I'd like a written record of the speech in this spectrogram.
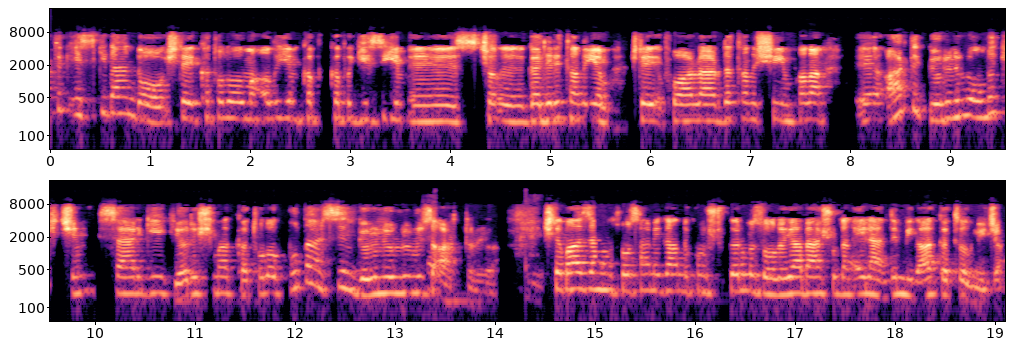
artık eskiden de o işte kataloğumu alayım, kapı kapı gezeyim, e, e, galeri tanıyayım, işte fuarlarda tanışayım falan. E, artık görünürlü olmak için sergi, yarışma, katalog bunlar sizin görünürlüğünüzü arttırıyor. İşte bazen sosyal medyada konuştuklarımız oluyor. Ya ben şuradan eğlendim bir daha katılmayacağım.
